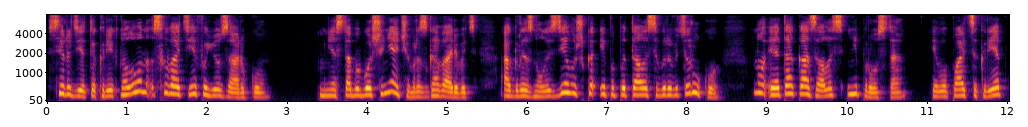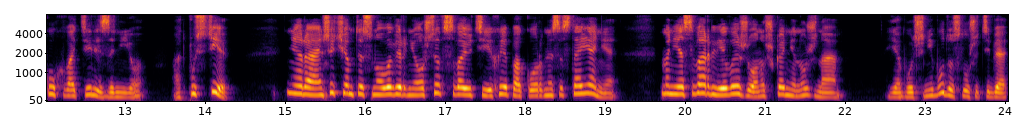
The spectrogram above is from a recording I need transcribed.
Сердито крикнул он, схватив ее за руку. «Мне с тобой больше не о чем разговаривать», — огрызнулась девушка и попыталась вырвать руку, но это оказалось непросто. Его пальцы крепко ухватились за нее. «Отпусти!» Не раньше, чем ты снова вернешься в свое тихое покорное состояние. Мне сварливая женушка не нужна. Я больше не буду слушать тебя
